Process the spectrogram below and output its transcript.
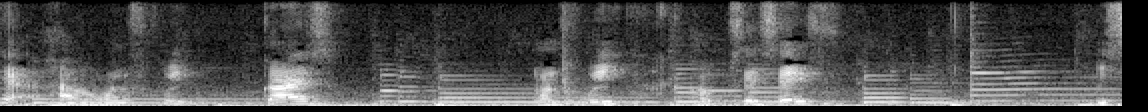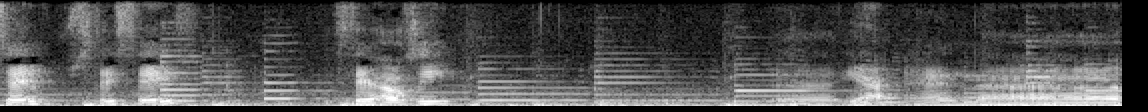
yeah, have a wonderful week, guys. Wonderful week. Hope stay safe. Be safe. Stay safe. Stay healthy. Uh, yeah, and uh,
